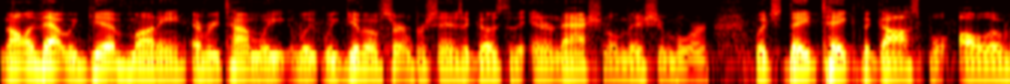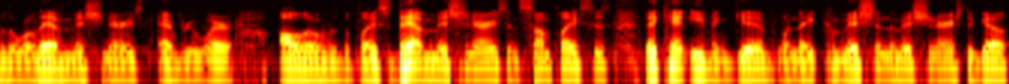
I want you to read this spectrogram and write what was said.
Not only that, we give money every time we, we, we give a certain percentage that goes to the International Mission Board, which they take the gospel all over the world. They have missionaries everywhere, all over the places. They have missionaries in some places. They can't even give when they commission the missionaries to go.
